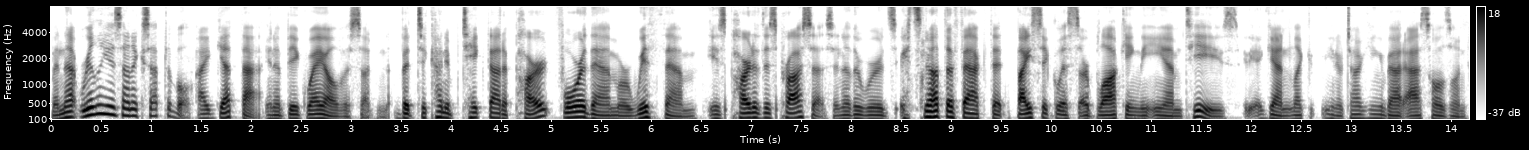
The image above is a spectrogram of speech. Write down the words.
And that really is unacceptable. I get that in a big way all of a sudden. But to kind of take that apart for them or with them is part of this process. In other words, it's not the fact that bicyclists are blocking the EMTs. Again, like, you know, talking about assholes on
